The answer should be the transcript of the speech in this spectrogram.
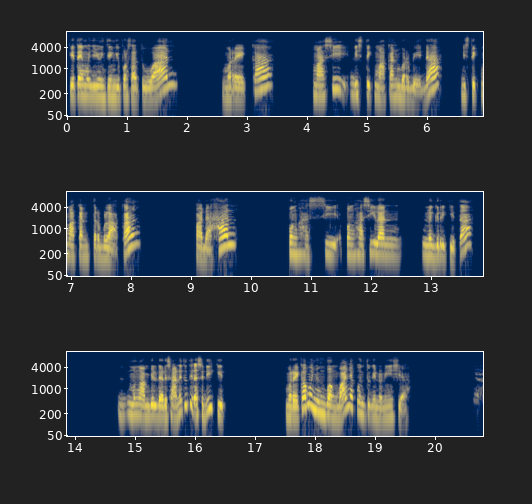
Kita yang menjunjung tinggi persatuan, mereka masih distigmakan berbeda, distigmakan terbelakang, padahal penghasi, penghasilan negeri kita mengambil dari sana itu tidak sedikit. Mereka menyumbang banyak untuk Indonesia. Ya.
